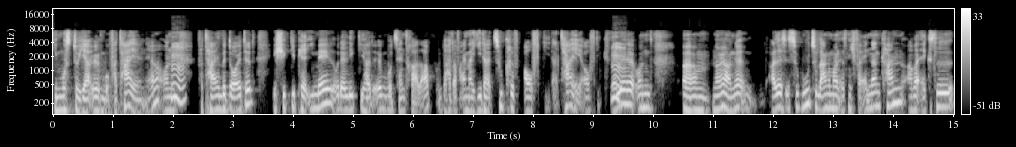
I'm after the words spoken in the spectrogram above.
die musst du ja irgendwo verteilen, ja. Und mhm. verteilen bedeutet, ich schicke die per E-Mail oder leg die halt irgendwo zentral ab und da hat auf einmal jeder Zugriff auf die Datei, auf die Quelle mhm. und ähm, naja, ne, alles ist so gut, solange man es nicht verändern kann, aber Excel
